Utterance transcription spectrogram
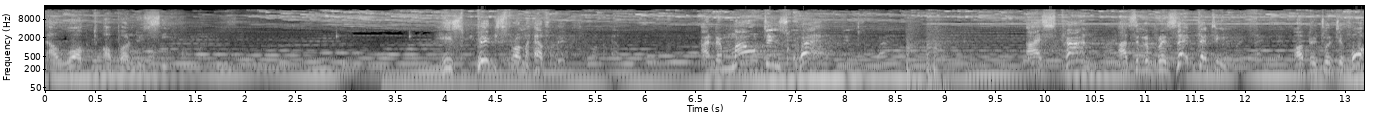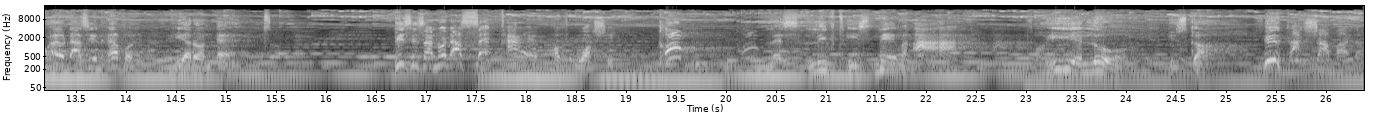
that walked upon the sea. He speaks from heaven, and the mountains quake. I stand as a representative of the 24 elders in heaven here on earth. This is another set time of worship. Come, let's lift his name high, for he alone is God. Ita Shabada.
